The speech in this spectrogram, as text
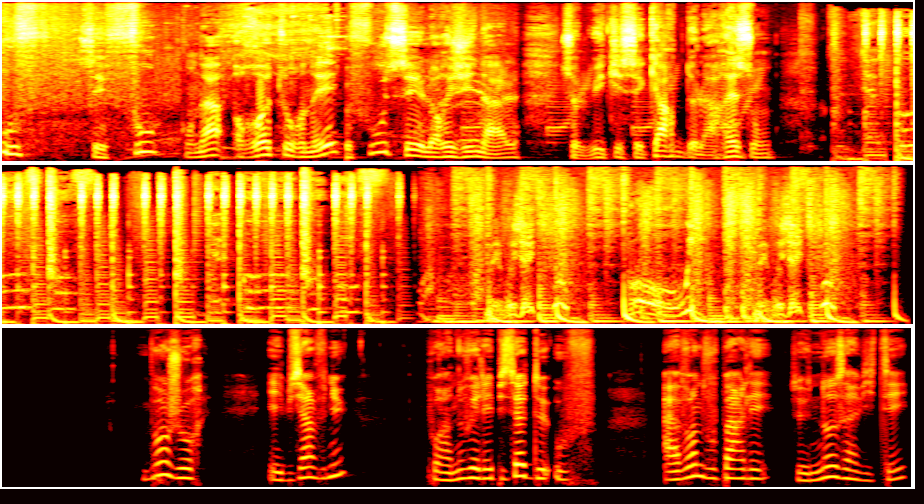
Ouf, c'est fou qu'on a retourné. Le fou, c'est l'original, celui qui s'écarte de la raison. Mais vous êtes fous Oh oui Mais vous êtes fous Bonjour et bienvenue pour un nouvel épisode de Ouf. Avant de vous parler de nos invités,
